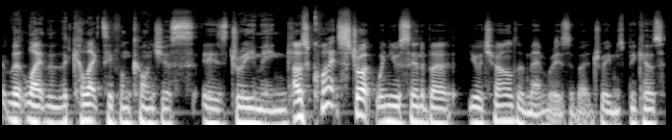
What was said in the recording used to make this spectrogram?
Like the collective unconscious is dreaming. I was quite struck when you were saying about your childhood memories about dreams because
